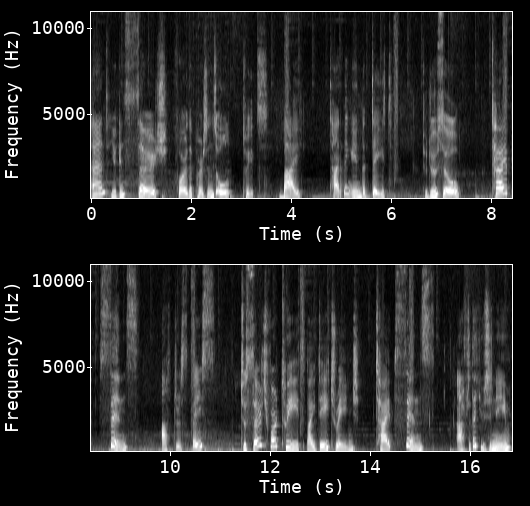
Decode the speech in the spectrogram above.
and you can search for the person's old tweets by typing in the date. To do so, type since after space. To search for tweets by date range, type since after the username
